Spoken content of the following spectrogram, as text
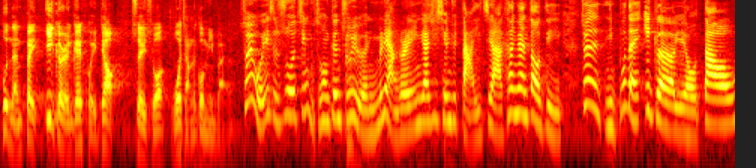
不能被一个人给毁掉。所以说我讲的够明白了。所以我一直说金普聪跟朱立伦，你们两个人应该去先去打一架，看看到底就是你不能一个有刀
